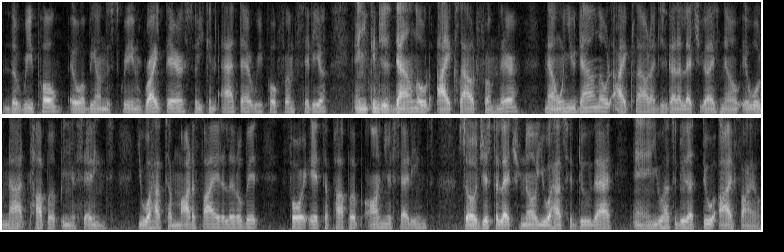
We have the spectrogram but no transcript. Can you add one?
the repo. It will be on the screen right there so you can add that repo from Cydia and you can just download iCloud from there. Now when you download iCloud I just gotta let you guys know it will not pop up in your settings. You will have to modify it a little bit for it to pop up on your settings so just to let you know, you will have to do that and you have to do that through iFile.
